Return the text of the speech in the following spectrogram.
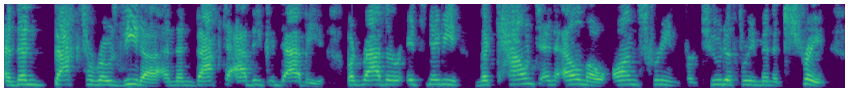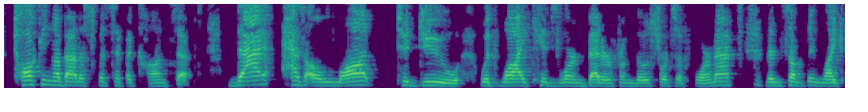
and then back to Rosita and then back to Abby Cadabby, but rather it's maybe the Count and Elmo on screen for two to three minutes straight talking about a specific concept. That has a lot to do with why kids learn better from those sorts of formats than something like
